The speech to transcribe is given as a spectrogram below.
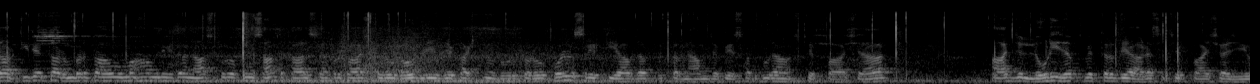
ਧਰਤੀ ਦੇ ਧਰਮ ਵਰਤਾਓ ਮਹਾਮਲੇਖ ਦਾ ਨਾਸ਼ ਕਰੋ, ਆਪਣੇ ਸੰਤ ਖਾਲਸਾ ਪ੍ਰਕਾਸ਼ ਕਰੋ ਗੋ ਗਰੀਬ ਦੇ ਕਸ਼ਟ ਨੂੰ ਦੂਰ ਕਰੋ, ਕੁੱਲ ਸ੍ਰਿਸ਼ਟੀ ਆਪ ਦਾ ਪਵਿੱਤਰ ਨਾਮ ਜਪੇ, ਸਤਿਗੁਰਾਂ ਸੱਚੇ ਪਾਤਸ਼ਾਹ। ਅੱਜ ਲੋਹੜੀ ਦਾ ਪਵਿੱਤਰ ਦਿਹਾੜਾ ਸੱਚੇ ਪਾਤਸ਼ਾਹ ਜੀਓ।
